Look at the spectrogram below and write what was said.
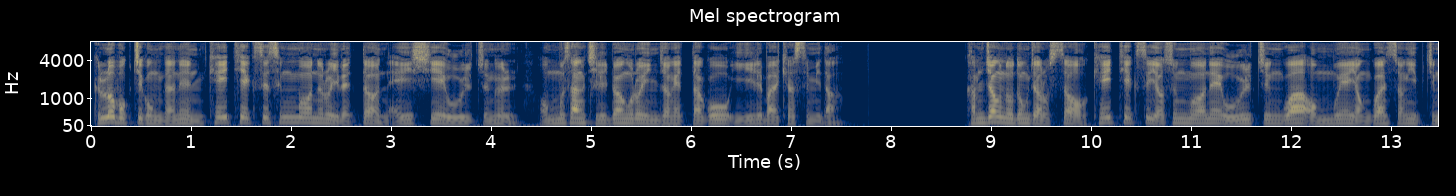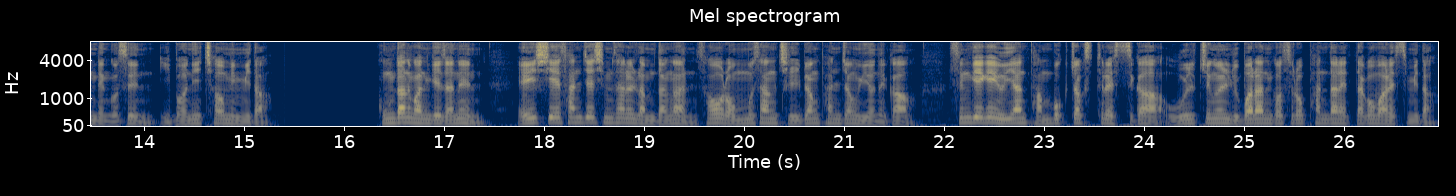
근로복지공단은 KTX 승무원으로 일했던 A씨의 우울증을 업무상 질병으로 인정했다고 2일 밝혔습니다. 감정 노동자로서 KTX 여승무원의 우울증과 업무의 연관성이 입증된 것은 이번이 처음입니다. 공단 관계자는 A씨의 산재 심사를 담당한 서울 업무상 질병판정위원회가 승객에 의한 반복적 스트레스가 우울증을 유발한 것으로 판단했다고 말했습니다.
